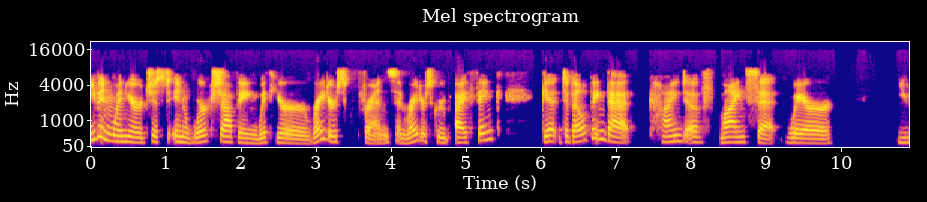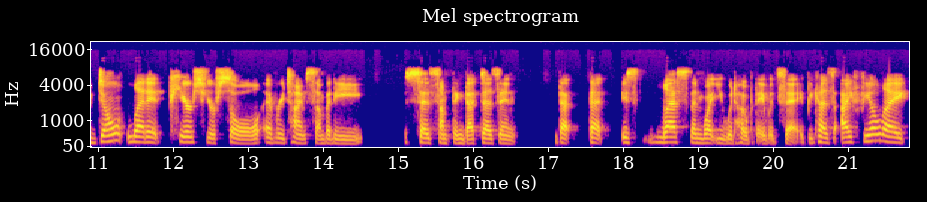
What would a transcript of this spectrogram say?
even when you're just in a workshopping with your writers friends and writers group i think get developing that kind of mindset where you don't let it pierce your soul every time somebody says something that doesn't that that is less than what you would hope they would say because i feel like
